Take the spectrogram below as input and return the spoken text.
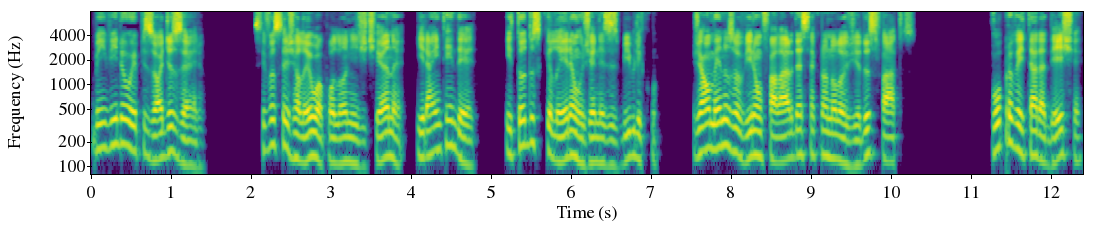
Bem-vindo ao episódio zero. Se você já leu Apolônio de Tiana, irá entender, e todos que leram o Gênesis bíblico já ao menos ouviram falar dessa cronologia dos fatos. Vou aproveitar a deixa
